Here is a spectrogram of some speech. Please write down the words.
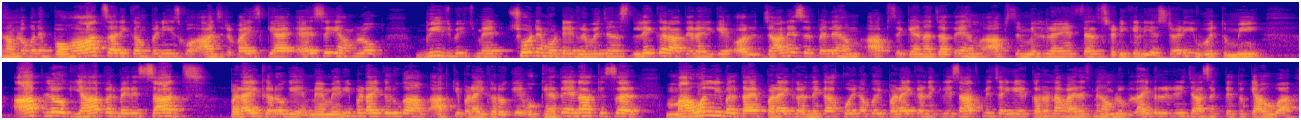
हम लोगों ने बहुत सारी कंपनीज़ को आज रिवाइज किया है ऐसे ही हम लोग बीच बीच में छोटे मोटे रिविजन लेकर आते रहेंगे और जाने से पहले हम आपसे कहना चाहते हैं हम आपसे मिल रहे हैं सेल्फ स्टडी के लिए स्टडी विथ मी आप लोग यहाँ पर मेरे साथ पढ़ाई करोगे, मैं मेरी पढ़ाई करूँगा, आप, आपकी पढ़ाई करोगे। वो कहते हैं ना कि, सर, माहौल नहीं बनता है पढ़ाई करने का, कोई ना कोई पढ़ाई करने के लिए साथ में चाहिए। कोरोना वायरस में हम लोग लाइब्रेरी नहीं जा सकते। तो क्या हुआ?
